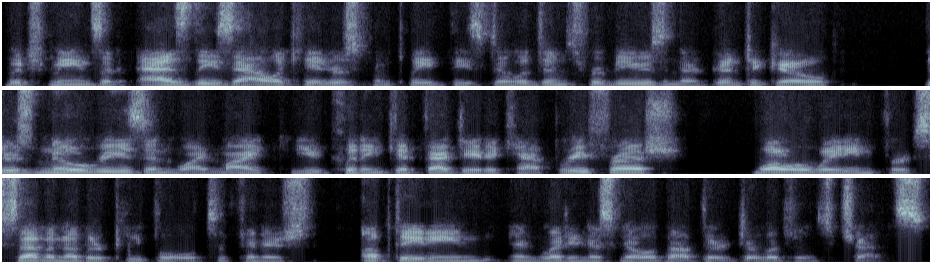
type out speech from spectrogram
which means that as these allocators complete these diligence reviews and they're good to go, there's no reason why, Mike, you couldn't get that data cap refresh while we're waiting for seven other people to finish updating and letting us know about their diligence checks.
